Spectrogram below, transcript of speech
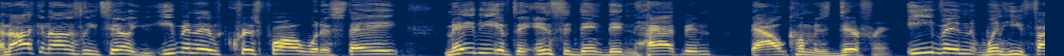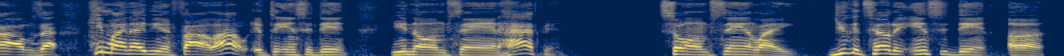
And I can honestly tell you, even if Chris Paul would have stayed, maybe if the incident didn't happen, the outcome is different. Even when he files out, he might not even file out if the incident, you know what I'm saying, happened. So I'm saying like, you could tell the incident, uh,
